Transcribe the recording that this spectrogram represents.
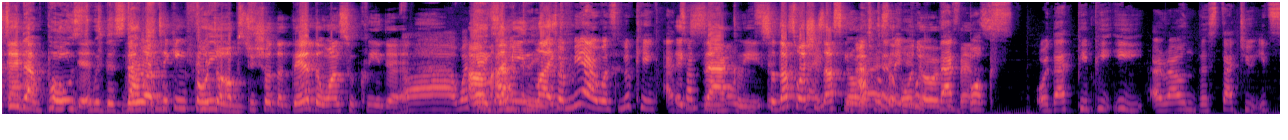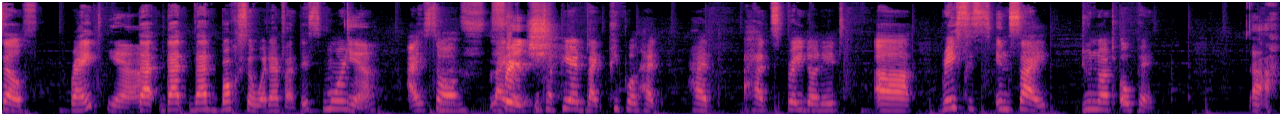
stood and posed it, with the statue. they were taking photo ops to show that they're the ones who cleaned it. Uh, what Um, exactly? I mean, like- so me, I was looking at exactly. more So that's why recent, she's asking Go what ahead. was After the they order put of that events. box or that PPE around the statue itself, right? Yeah. That that that box or whatever. This morning, Yeah. I saw like Fridge. it appeared like people had had had sprayed on it. Uh, racists inside. Do not open. Ah,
